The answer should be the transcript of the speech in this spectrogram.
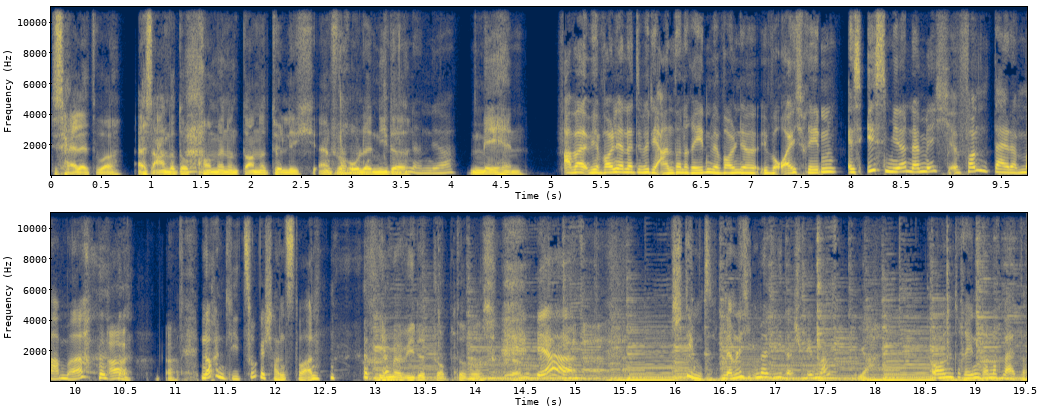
das Highlight war. Als Underdog kommen und dann natürlich einfach Dann alle gewinnen, ja. niedermähen. Aber wir wollen ja nicht über die anderen reden, wir wollen ja über euch reden. Es ist mir nämlich von deiner Mama Ah, ja. noch ein Lied zugeschanzt worden. Immer wieder droppt er was. Ja, stimmt. Nämlich immer wieder. Spielen wir Ja. und reden dann noch weiter.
